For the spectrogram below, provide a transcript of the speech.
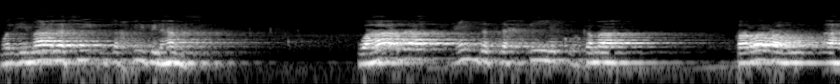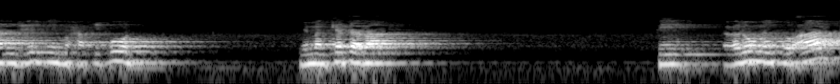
والإمالة وتخفيف الهمس. وهذا عند التحقيق وكما قرره أهل العلم المحققون ممن كتب في علوم القرآن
